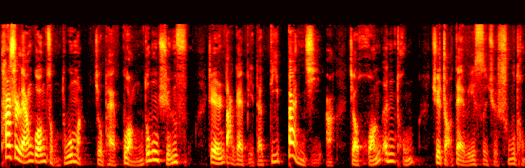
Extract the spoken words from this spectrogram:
他是两广总督嘛，就派广东巡抚，这人大概比他低半级啊，叫黄恩同，去找戴维斯去疏通。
